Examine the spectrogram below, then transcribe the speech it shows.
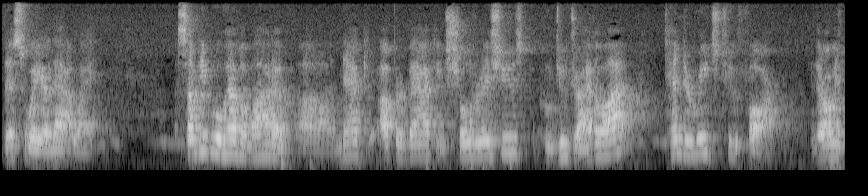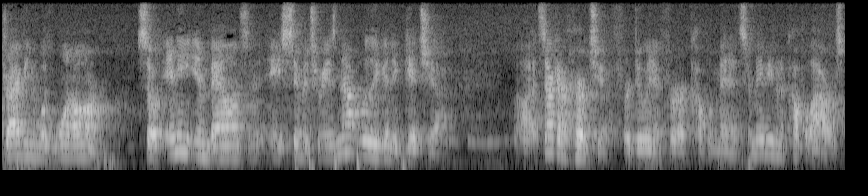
this way or that way. Some people who have a lot of uh, neck, upper back, and shoulder issues, who do drive a lot, tend to reach too far. And they're always driving with one arm. So any imbalance and asymmetry is not really going to get you. Uh, it's not going to hurt you for doing it for a couple minutes or maybe even a couple hours.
